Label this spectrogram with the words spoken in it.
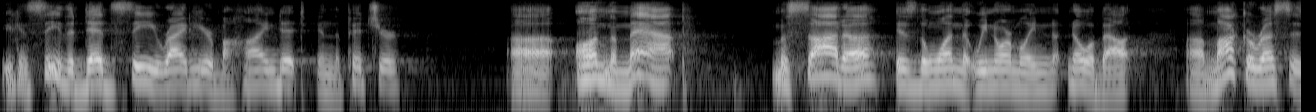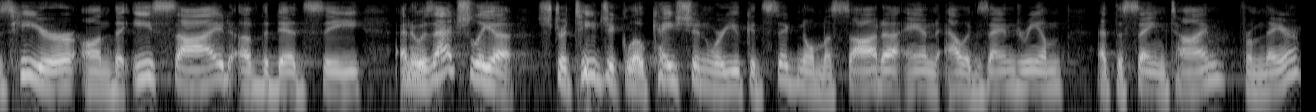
You can see the Dead Sea right here behind it in the picture. Uh, on the map, Masada is the one that we normally know about. Uh, Machaerus is here on the east side of the Dead Sea, and it was actually a strategic location where you could signal Masada and Alexandrium at the same time from there.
